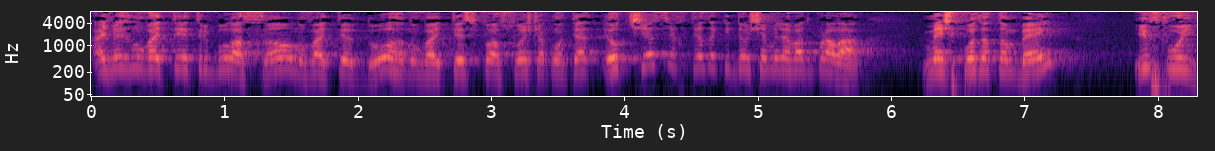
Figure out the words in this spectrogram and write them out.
às vezes não vai ter tribulação, não vai ter dor, não vai ter situações que acontecem. Eu tinha certeza que Deus tinha me levado para lá. Minha esposa também, e fui.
